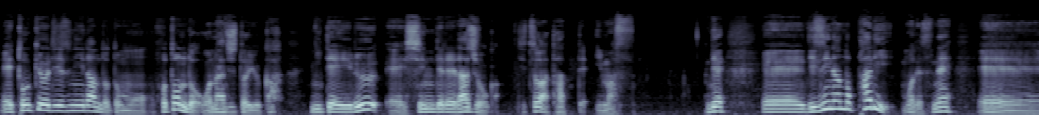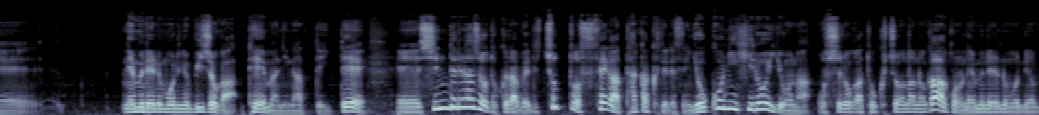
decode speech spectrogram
えー、東京ディズニーランドともほとんど同じというか、似ている、えー、シンデレラ城が実は立っています。で、えー、ディズニーランド・パリもですね、えー、眠れる森の美女がテーマになっていて、えー、シンデレラ城と比べてちょっと背が高くてですね、横に広いようなお城が特徴なのが、この眠れる森の、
